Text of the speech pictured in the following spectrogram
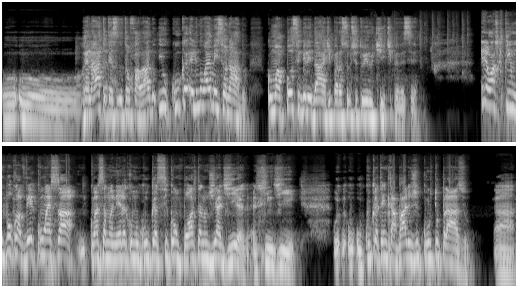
o, o Renato tenha sido tão falado, e o Cuca ele não é mencionado como uma possibilidade para substituir o Tite PVC. Eu acho que tem um pouco a ver com essa, com essa maneira como o Cuca se comporta no dia a dia, assim, de o, o, o Cuca tem trabalhos de curto prazo. Ah,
